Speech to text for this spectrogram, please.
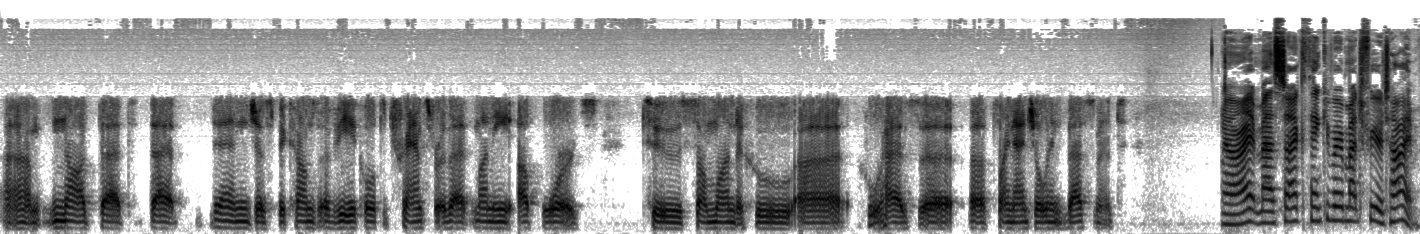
Um, not that that then just becomes a vehicle to transfer that money upwards to someone who uh, who has a, a, financial investment. All right, Mazdak, thank you very much for your time.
